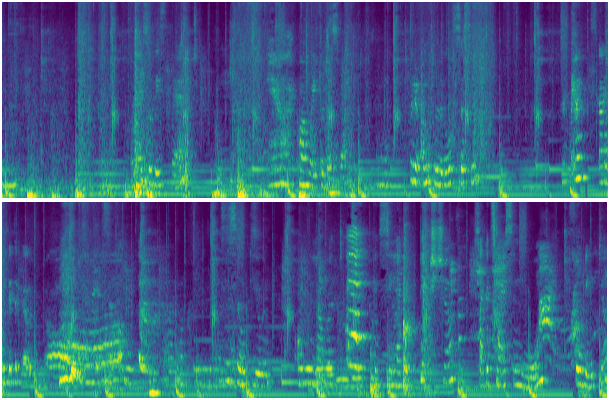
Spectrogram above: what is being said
Um, okay, so there's that. Yeah, I can't wait for this one. So I'm gonna put it on for little sissy. Sky, look at the goat. Oh, this is so cute. Oh, I love it. You can see like the texture. It's like it's nice and warm for winter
